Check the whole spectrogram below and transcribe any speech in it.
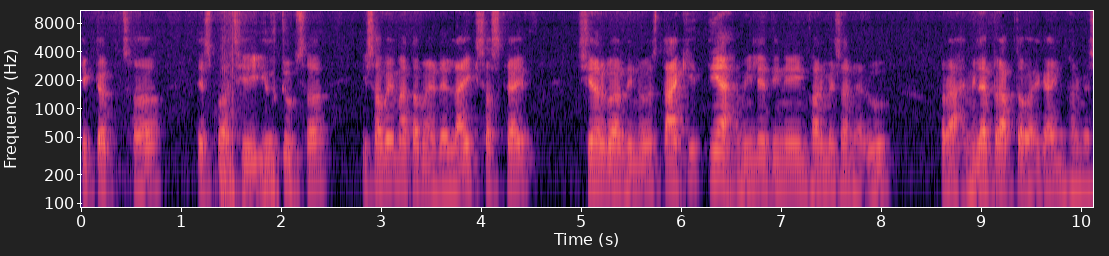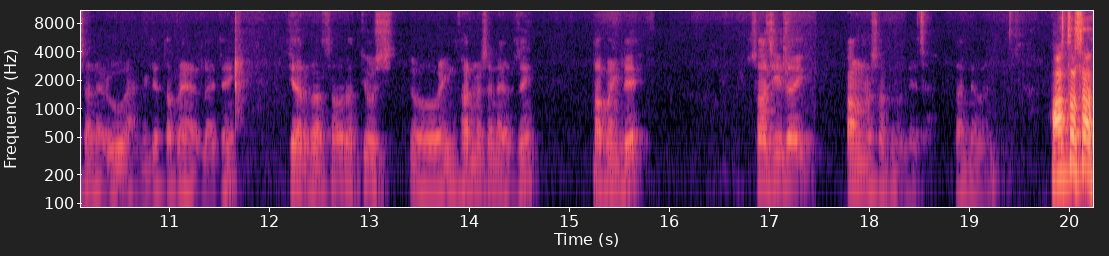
टिकटक छ त्यसपछि युट्युब छ। यी सबैमा तपाईँहरूले लाइक सब्सक्राइब सेयर गरिदिनुहोस् ताकि त्यहाँ हामीले दिने इन्फर्मेसनहरू र हामीलाई प्राप्त भएका इन्फर्मेसनहरू हामीले तपाईँहरूलाई चाहिँ सेयर गर्छौँ र त्यो इन्फर्मेसनहरू चाहिँ तपाईँले सजिलै पाउन सक्नुहुनेछ। धन्यवाद। हस् त sir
